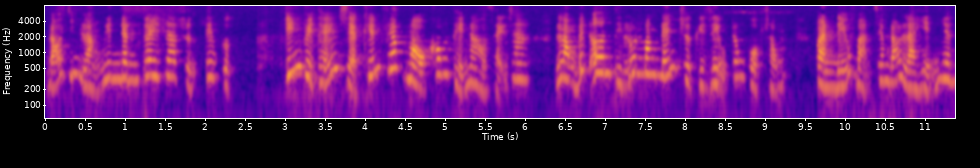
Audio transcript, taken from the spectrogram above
Đó chính là nguyên nhân gây ra sự tiêu cực. Chính vì thế sẽ khiến phép màu không thể nào xảy ra. Lòng biết ơn thì luôn mang đến sự kỳ diệu trong cuộc sống. Và nếu bạn xem đó là hiển nhiên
